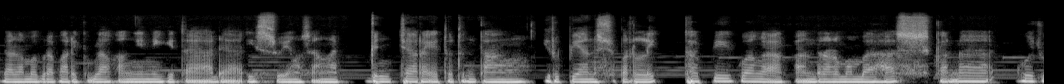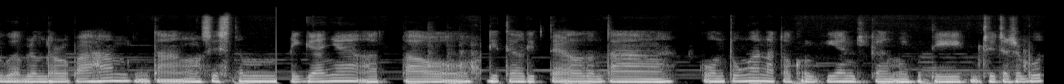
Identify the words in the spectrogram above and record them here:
dalam beberapa hari ke belakang ini kita ada isu yang sangat gencar yaitu tentang European Super League tapi gue nggak akan terlalu membahas karena gue juga belum terlalu paham tentang sistem liganya atau detail-detail tentang keuntungan atau kerugian jika mengikuti kompetisi tersebut.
